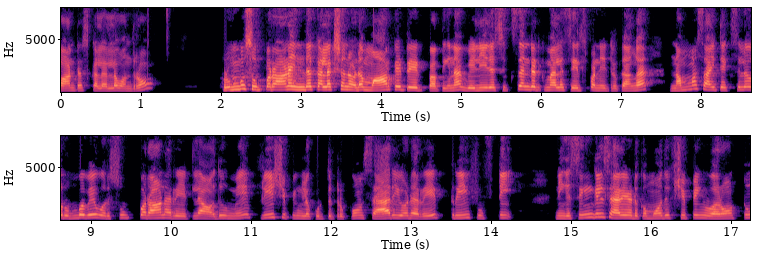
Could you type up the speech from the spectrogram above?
கான்ட்ராஸ்ட் கலரில் வந்துடும் ரொம்ப சூப்பரான இந்த கலெக்ஷனோட மார்க்கெட் ரேட் பார்த்தீங்கன்னா வெளியில் சிக்ஸ் ஹண்ட்ரட்க்கு மேலே சேல்ஸ் பண்ணிட்டு இருக்காங்க. நம்ம சைடெக்ஸ்ல ரொம்பவே ஒரு சூப்பரான ரேட்டில் அதுவுமே ஃப்ரீ ஷிப்பிங்கில் கொடுத்துட்டு இருக்கோம் சாரியோட ரேட் த்ரீ ஃபிஃப்டி நீங்கள் சிங்கிள் saree எடுக்கும் போது ஷிப்பிங் வரும். டூ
